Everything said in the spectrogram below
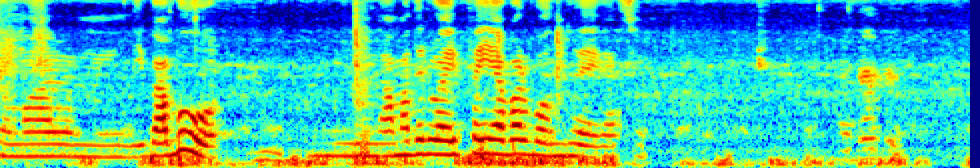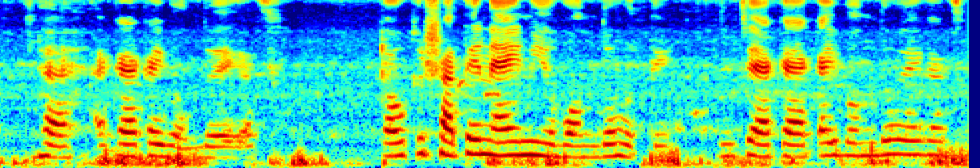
তোমার বাবু? আমাদের ওয়াইফাই আবার বন্ধ হয়ে গেছে। হ্যাঁ একা একাই বন্ধ হয়ে গেছে। কাউকে সাথে নেয়নিও বন্ধ হতে। বলছে একা একাই বন্ধ হয়ে গেছে,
